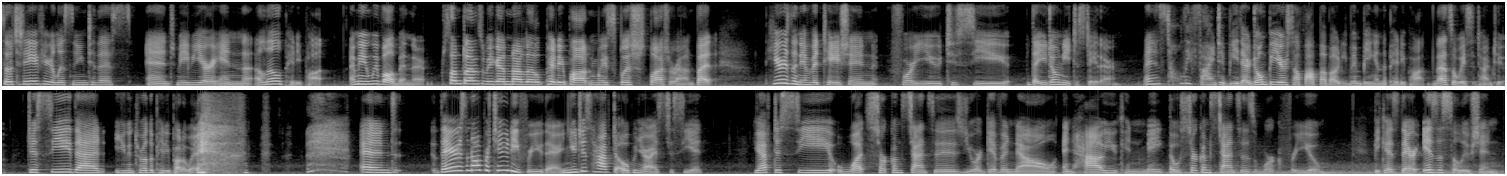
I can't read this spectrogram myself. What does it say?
So, today, if you're listening to this and maybe you're in a little pity pot, I mean, we've all been there. Sometimes we get in our little pity pot and we splish splash around. But here's an invitation for you to see that you don't need to stay there. And it's totally fine to be there. Don't beat yourself up about even being in the pity pot. That's a waste of time, too. Just see that you can throw the pity pot away. and there's an opportunity for you there. And you just have to open your eyes to see it. You have to see what circumstances you are given now and how you can make those circumstances work for you. Because there is a solution.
